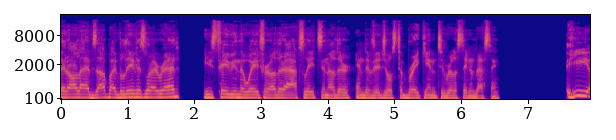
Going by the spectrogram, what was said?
It all adds up, I believe is what I read. He's paving the way for other athletes and other individuals to break into real estate investing. He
